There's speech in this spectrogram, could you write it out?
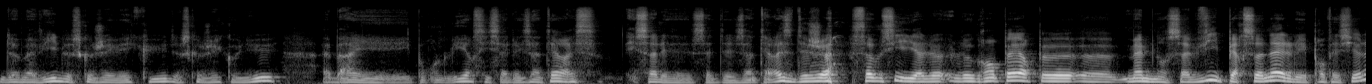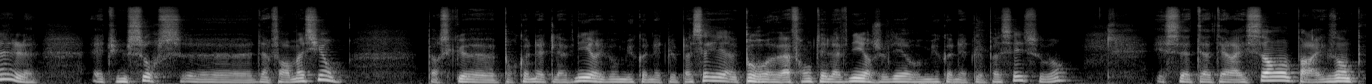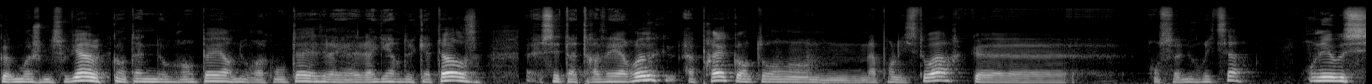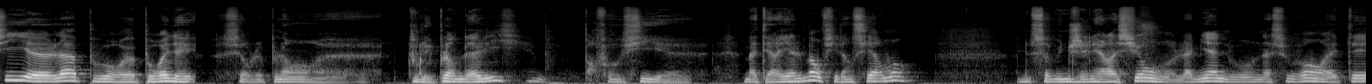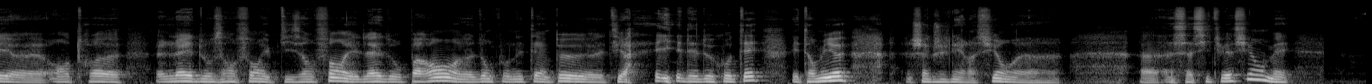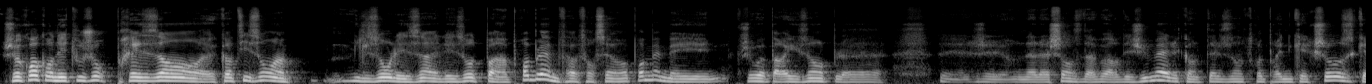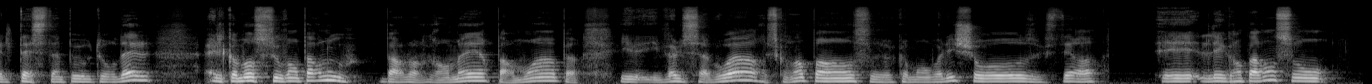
de ma vie, de ce que j'ai vécu, de ce que j'ai connu, eh ben, ils pourront le lire si ça les intéresse. Et ça les, ça les intéresse déjà. Ça aussi, le, grand-père peut, euh, même dans sa vie personnelle et professionnelle, être une source euh, d'information. Parce que pour connaître l'avenir, il vaut mieux connaître le passé. Pour euh, affronter l'avenir, je veux dire, il vaut mieux connaître le passé, souvent. Et c'est intéressant, par exemple, que moi je me souviens, quand un de nos grands-pères nous racontait la, guerre de 14, c'est à travers eux, après, quand on apprend l'histoire, que on se nourrit de ça. On est aussi euh, là pour, euh, pour aider sur le plan, euh, tous les plans de la vie, parfois aussi matériellement, financièrement. Nous sommes une génération, la mienne, où on a souvent été euh, entre l'aide aux enfants et petits-enfants et l'aide aux parents, euh, donc on était un peu euh, tiraillés des deux côtés, et tant mieux. Chaque génération a, sa situation, mais je crois qu'on est toujours présent quand ils ont un ils ont les uns et les autres pas un problème, pas forcément un problème, mais je vois par exemple on a la chance d'avoir des jumelles. Quand elles entreprennent quelque chose, qu'elles testent un peu autour d'elles, elles commencent souvent par nous, par leur grand-mère, par moi. Ils, veulent savoir ce qu'on en pense, comment on voit les choses, etc. Et les grands-parents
